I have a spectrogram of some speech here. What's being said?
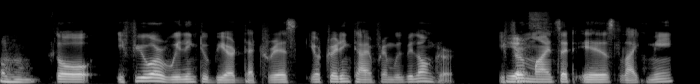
Mhm. So if you are willing to bear that risk, your trading time frame will be longer. If your mindset is like me,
